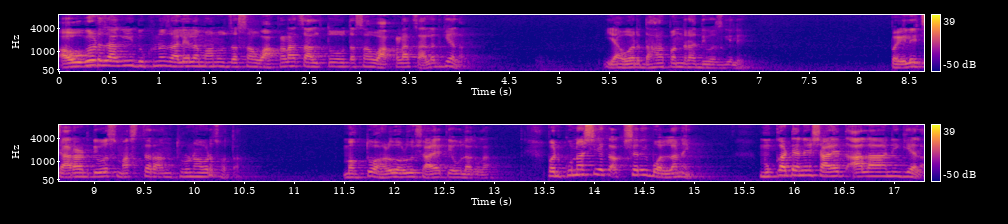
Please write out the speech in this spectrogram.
अवघड जागी दुखणं झालेला माणूस जसा वाकडा चालतो तसा वाकडा चालत गेला. यावर दहा पंधरा दिवस गेले. पहिले चार आठ दिवस मास्तर अंथरुणावरच होता. मग तो हळूहळू शाळेत येऊ लागला. पण कुणाशी एक अक्षरही बोलला नाही. मुकाट्याने शाळेत आला आणि गेला.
